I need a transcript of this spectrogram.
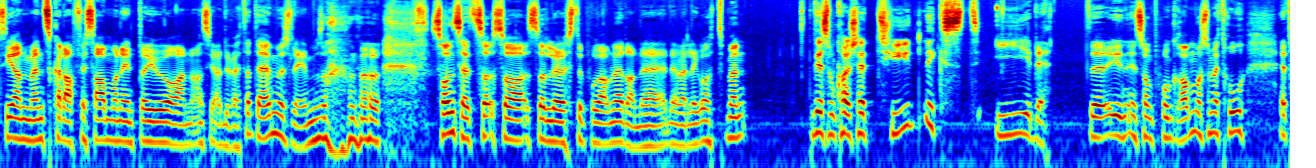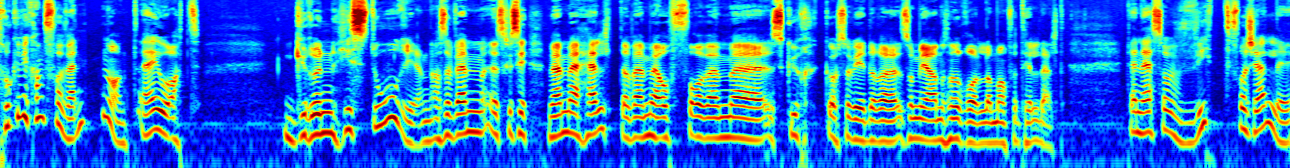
Sier han mens Kadafi sammen intervjuer han, og sier du vet at det er muslim. Så, sånn sett så, så, så løste programlederen det, det veldig godt. Men det som kanskje er tydeligst i dette, i en sånn program, og som jeg tror Jeg tror ikke vi kan forvente noe annet, er jo at grunnhistorien, altså hvem, si, hvem er helt, og hvem er offer, og hvem er skurk osv., som gjerne sånne roller man får tildelt, den er så vidt forskjellig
